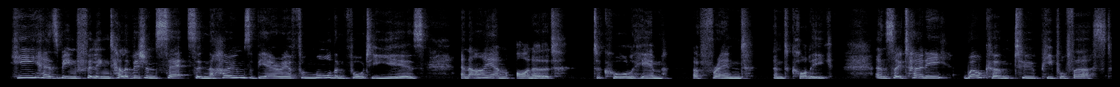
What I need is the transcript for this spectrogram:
He has been filling television sets in the homes of the area for more than 40 years, and I am honored to call him a friend and colleague. And so, Tony, welcome to People First.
